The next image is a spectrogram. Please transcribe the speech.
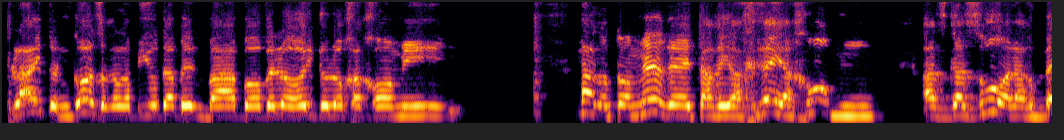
פלייטון גזר רבי יהודה בן בבא ולא הודו לו חכמים. מה זאת אומרת? הרי אחרי החורבן, אז גזרו על הרבה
